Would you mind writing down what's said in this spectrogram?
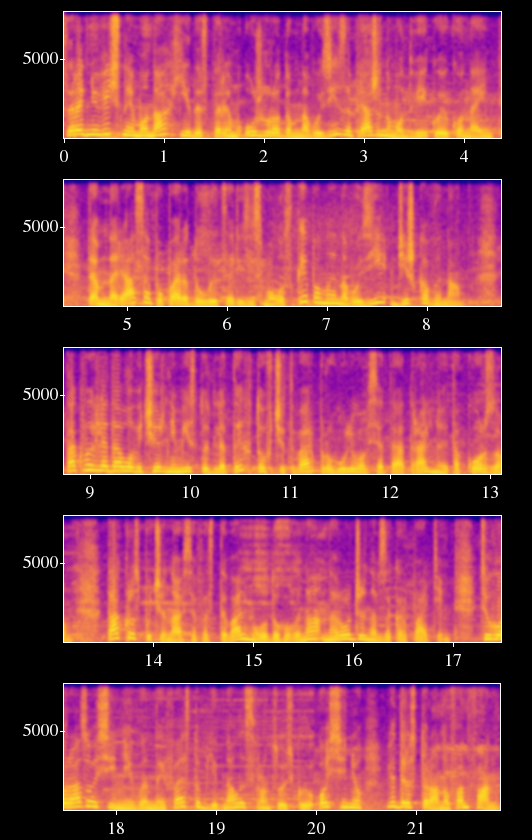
Середньовічний монах їде старим Ужгородом на возі, запряженому двійкою коней. Темна ряса, попереду лицарі зі смолоскипами, на возі діжка вина. Так виглядало вечірнє місто для тих, хто в четвер прогулювався театральною та корзо. Так розпочинався фестиваль молодого вина, народжене в Закарпатті. Цього разу осінній винний фест об'єднали з французькою осінню від ресторану Фанфан,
